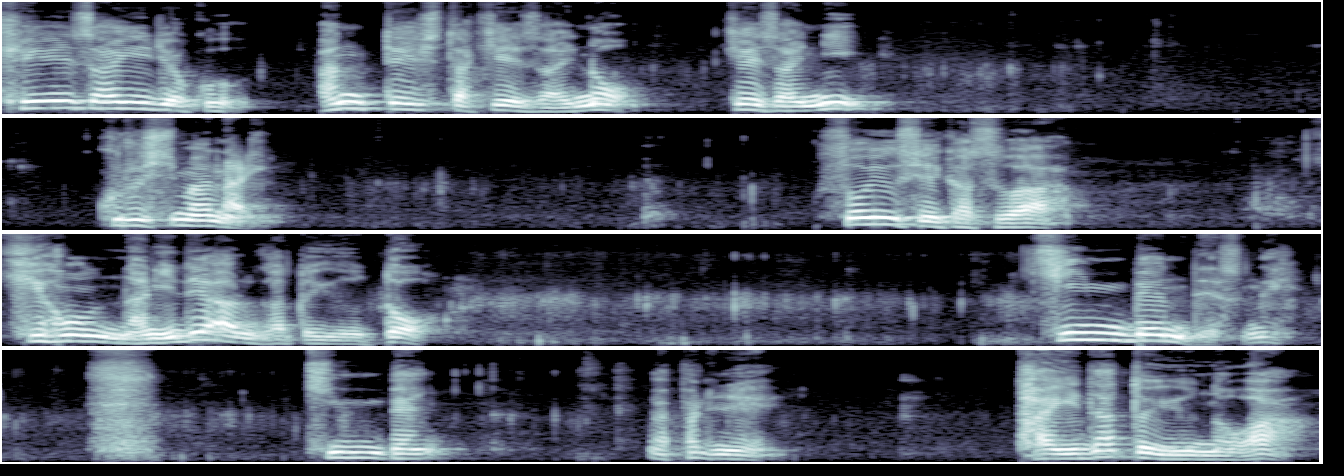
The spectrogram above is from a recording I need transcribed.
経済力安定した経済の経済に苦しまない。そういう生活は基本何であるかというと勤勉ですね。勤勉。やっぱりね怠惰というのは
